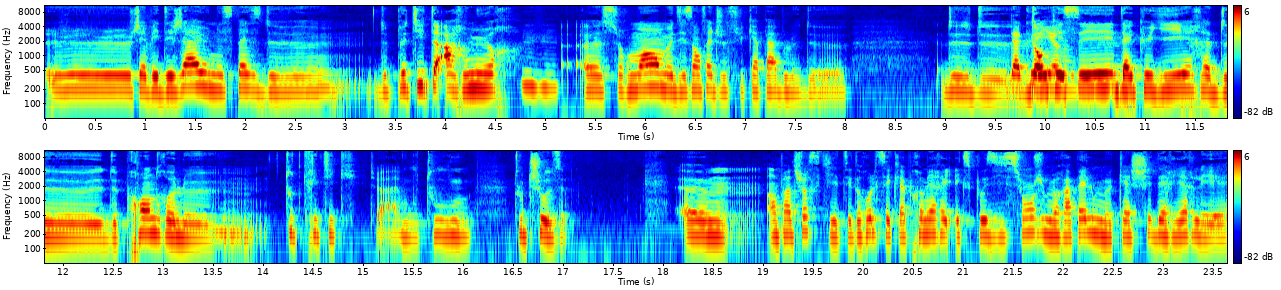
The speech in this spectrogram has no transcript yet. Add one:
j'avais déjà une espèce de, de petite armure euh, sur moi en me disant en fait je suis capable de de- de- D'accueillir. d'encaisser, Mhm. d'accueillir, de, de prendre le, toute critique, tu vois, ou tout, toute chose. Euh, en peinture, ce qui était drôle, c'est que la première exposition, je me rappelle me cacher derrière les.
